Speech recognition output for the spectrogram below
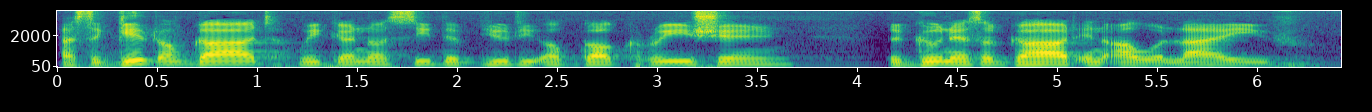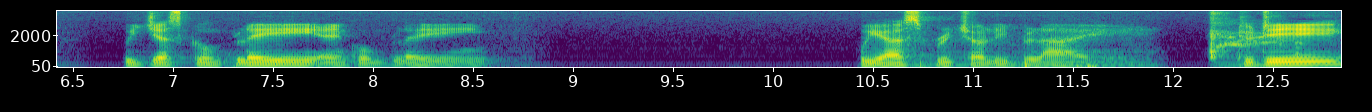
As a gift of God, we cannot see the beauty of God's creation, the goodness of God in our life. We just complain and complain we are spiritually blind. Today,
